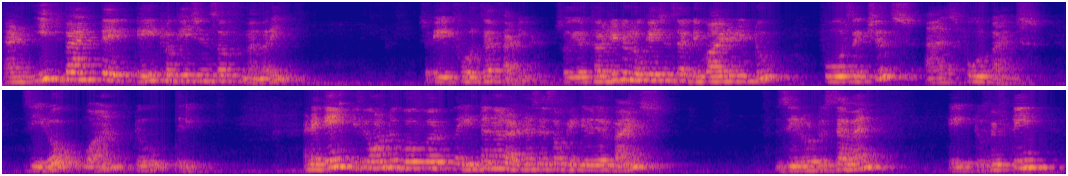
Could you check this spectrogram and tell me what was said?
and each bank take 8 locations of memory. So 8 fours are 32 so your 32 locations are divided into 4 sections as 4 banks. 0 1 2 3 and again if you want to go for the internal addresses of individual banks 0 to 7, 8 to 15,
